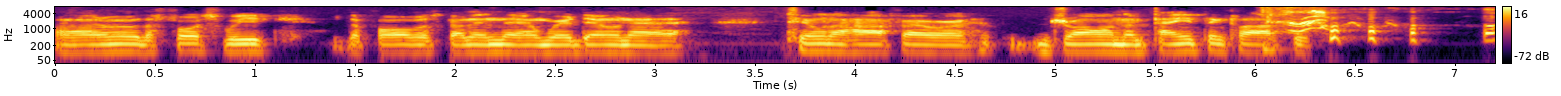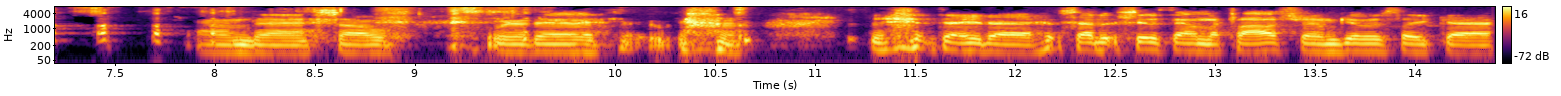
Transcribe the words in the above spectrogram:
Uh, I remember the first week, the four of us got in there, and we are doing a two and a half hour drawing and painting classes. and uh, so we were there. They'd uh, set, sit us down in the classroom, give us like uh,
